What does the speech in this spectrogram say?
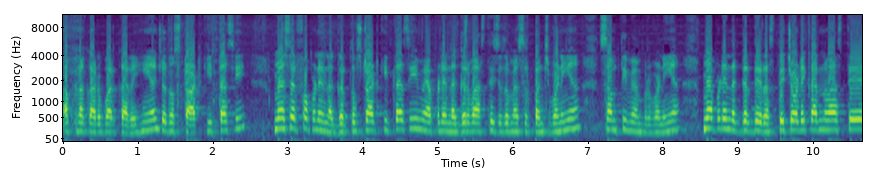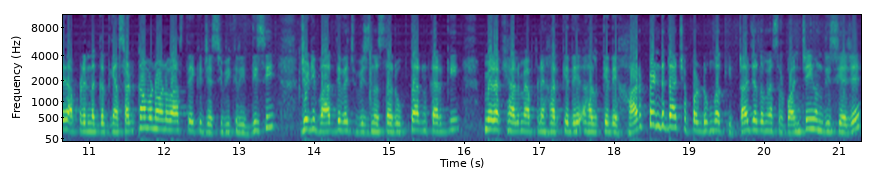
ਆਪਣਾ ਕਾਰੋਬਾਰ ਕਰ ਰਹੀ ਹਾਂ ਜਦੋਂ ਸਟਾਰਟ ਕੀਤਾ ਸੀ। ਮੈਂ ਸਿਰਫ ਆਪਣੇ ਨਗਰ ਤੋਂ ਸਟਾਰਟ ਕੀਤਾ ਸੀ, ਮੈਂ ਆਪਣੇ ਨਗਰ ਵਾਸਤੇ ਜਦੋਂ ਮੈਂ ਸਰਪੰਚ ਬਣੀ ਆ, ਸੰਮਤੀ ਮੈਂਬਰ ਬਣੀ ਆ, ਮੈਂ ਆਪਣੇ ਨਗਰ ਦੇ ਰਸਤੇ ਚੌੜੇ ਕਰਨ ਵਾਸਤੇ, ਆਪਣੇ ਨਗਰ ਦੀਆਂ ਸੜਕਾਂ ਬਣਾਉਣ ਵਾਸਤੇ ਇੱਕ ਜੀਸੀਬੀ ਖਰੀਦੀ ਸੀ, ਜਿਹੜੀ ਬਾਅਦ ਦੇ ਵਿੱਚ ਬਿਜ਼ਨਸ ਦਾ ਰੂਪ ਧਾਰਨ ਕਰ ਗਈ। ਮੇਰਾ ਖਿਆਲ ਮੈਂ ਆਪਣੇ ਹਲਕੇ ਦੇ ਹਲਕੇ ਦੇ ਹਰ ਪਿੰਡ ਦਾ ਛੱਪੜ ਡੂੰਘਾ ਕੀਤਾ, ਜਦੋਂ ਮੈਂ ਸਰਪੰਚ ਹੀ ਹੁੰਦੀ ਸੀ ਅਜੇ,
